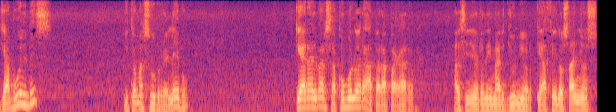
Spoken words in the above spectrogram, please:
ya vuelves y tomas su relevo. ¿Qué hará el Barça? ¿Cómo lo hará para pagar al señor Neymar Jr. que hace dos años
